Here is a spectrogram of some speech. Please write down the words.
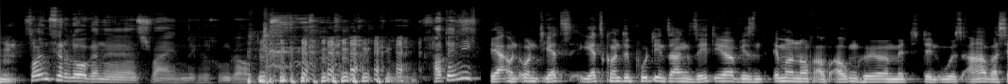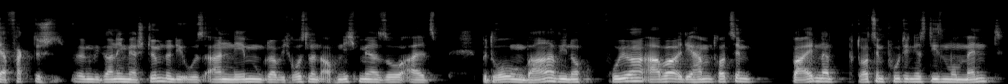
Hm. So ein verlogenes Schwein, wirklich unglaublich. Hat er nicht. Ja, und, und jetzt, jetzt konnte Putin sagen, seht ihr, wir sind immer noch auf Augenhöhe mit den USA, was ja faktisch irgendwie gar nicht mehr stimmt. Und die USA nehmen, glaube ich, Russland auch nicht mehr so als Bedrohung wahr wie noch früher. Aber die haben trotzdem, Biden hat trotzdem Putin jetzt diesen Moment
